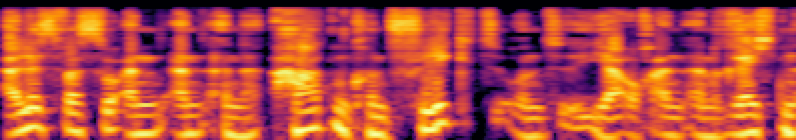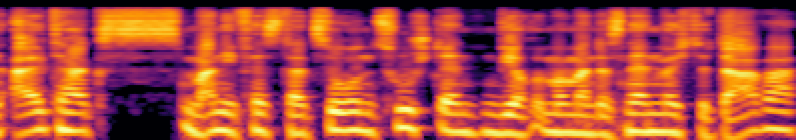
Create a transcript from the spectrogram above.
alles, was so an an, an harten Konflikt und ja auch an, an rechten Alltagsmanifestationen, Zuständen, wie auch immer man das nennen möchte, da war,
